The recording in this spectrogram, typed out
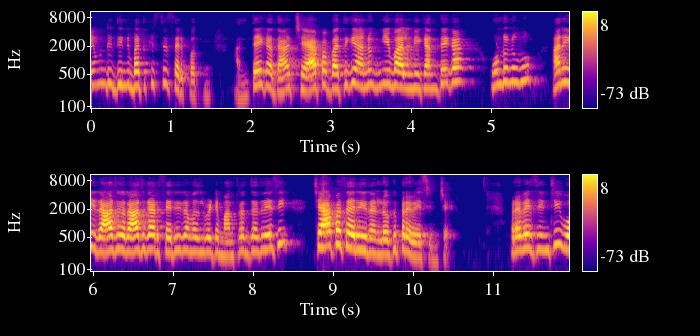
ఏముంది దీన్ని బతికిస్తే సరిపోతుంది. అంతే కదా చేప బతికి అనుజ్ఞ ఇవ్వాలి నీకు అంతేగా? ఉండు నువ్వు అని రాజు రాజుగారి శరీరం మొదలుపెట్టి మంత్రం చదివేసి చేప శరీరంలోకి ప్రవేశించాడు. ప్రవేశించి ఓ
